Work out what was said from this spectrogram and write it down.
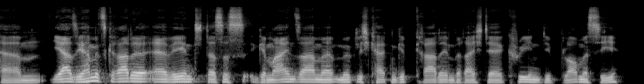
Ähm, ja, Sie haben jetzt gerade erwähnt, dass es gemeinsame Möglichkeiten gibt, gerade im Bereich der Green Diplomacy.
